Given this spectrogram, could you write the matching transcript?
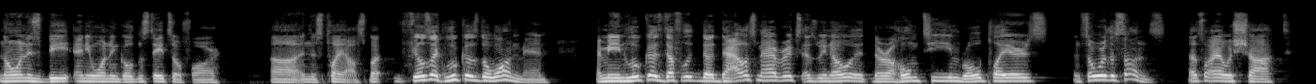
no one has beat anyone in Golden State so far uh, in this playoffs. But it feels like Luka's the one, man. I mean, Luka's definitely the Dallas Mavericks, as we know, they're a home team, role players, and so were the Suns. That's why I was shocked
